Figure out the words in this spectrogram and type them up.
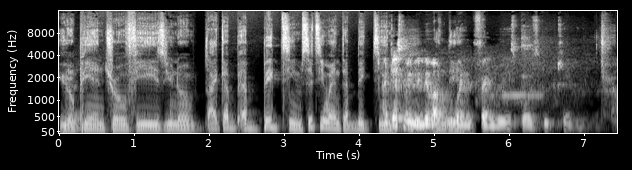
European trophies, you know, like a, a big team. City went a big team. I guess maybe Liverpool when Fenway Sports Group came in. and stuff.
